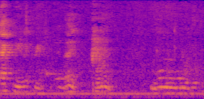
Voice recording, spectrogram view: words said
এক মিনিট এক মিনিট। বলুন হ্যাঁ এই মাঝখানে আহ,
